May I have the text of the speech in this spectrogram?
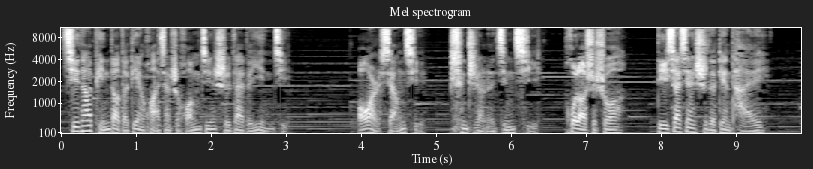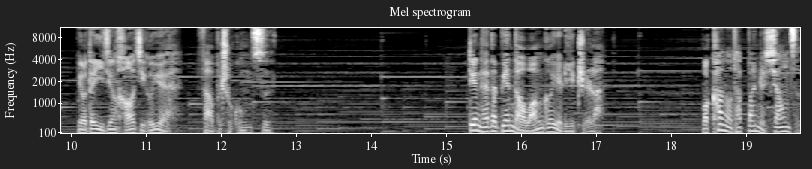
其他频道的电话像是黄金时代的印记，偶尔响起，甚至让人惊奇。胡老师说，底下县市的电台，有的已经好几个月发不出工资。电台的编导王哥也离职了。我看到他搬着箱子，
